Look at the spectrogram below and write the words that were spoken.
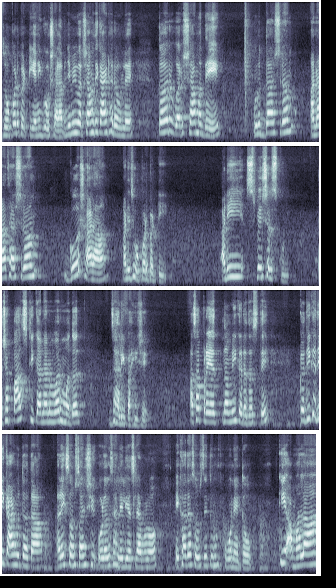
झोपडपट्टी आणि गोशाळा म्हणजे मी वर्षामध्ये काय ठरवलं आहे तर वर्षामध्ये वृद्धाश्रम अनाथाश्रम गोशाळा आणि झोपडपट्टी आणि स्पेशल स्कूल अशा पाच ठिकाणांवर मदत झाली पाहिजे. असा प्रयत्न मी करत असते. कधी कधी काय होतं आता अनेक संस्थांशी ओळख झालेली असल्यामुळं एखाद्या संस्थेतून फोन येतो की आम्हाला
